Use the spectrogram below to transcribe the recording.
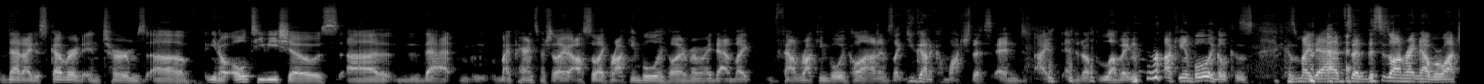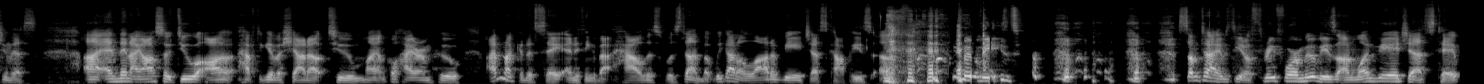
that I discovered in terms of you know old TV shows uh, that my parents mentioned. Like also like Rocky and Bullwinkle. I remember my dad like found Rocky and Bullwinkle on and was like, "You got to come watch this." And I ended up loving Rocky and Bullwinkle because because my dad said, "This is on right now. We're watching this." Uh, and then I also do uh, have to give a shout out to my uncle Hiram, who I'm not going to say anything about how this was done, but we got a lot of VHS copies of movies. Sometimes you know three four movies on one VHS tape.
